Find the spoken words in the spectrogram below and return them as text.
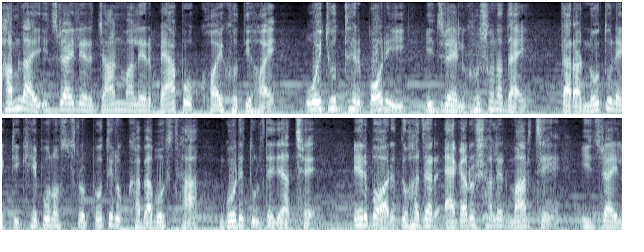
হামলায় ইসরায়েলের জানমালের ব্যাপক ক্ষয়ক্ষতি হয়। ওই যুদ্ধের পরই ইসরায়েল ঘোষণা দেয়, তারা নতুন একটি ক্ষেপণাস্ত্র প্রতিরক্ষা ব্যবস্থা গড়ে তুলতে যাচ্ছে। এরপর দু হাজার এগারো সালের মার্চে ইসরায়েল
